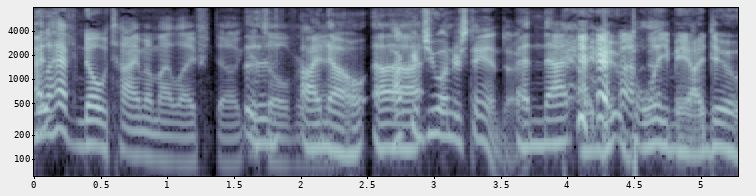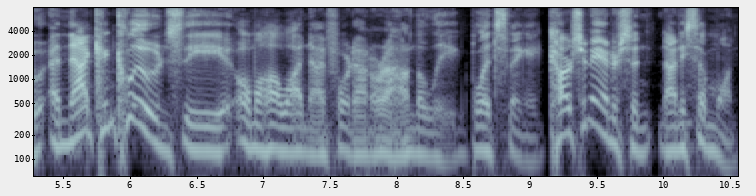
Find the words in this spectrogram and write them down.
You'll have no time in my life, Doug. It's uh, over. I man. know. Uh, How could you understand, Doug? And that I do. believe me, I do. And that concludes the Omaha Wide 9 4 down around the league blitz thingy. Carson Anderson, 97 1.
